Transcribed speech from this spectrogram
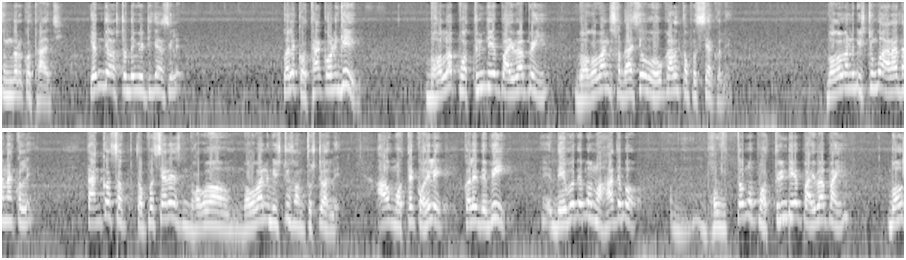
ସୁନ୍ଦର କଥା ଅଛି କେମିତି ଅଷ୍ଟଦେବୀ ଏଠିକି ଆସିଲେ କହିଲେ କଥା କ'ଣ କି ଭଲ ପତ୍ନୀଟିଏ ପାଇବା ପାଇଁ ଭଗବାନ ସଦାଶିବ ବହୁକାଳ ତପସ୍ୟା କଲେ ଭଗବାନ ବିଷ୍ଣୁଙ୍କୁ ଆରାଧନା କଲେ ତାଙ୍କ ତପସ୍ୟାରେ ଭଗବାନ ବିଷ୍ଣୁ ସନ୍ତୁଷ୍ଟ ହେଲେ ଆଉ ମୋତେ କହିଲେ କହିଲେ ଦେବୀ ଦେବଦେବ ମହାଦେବ ଉତ୍ତମ ପତ୍ନୀଟିଏ ପାଇବା ପାଇଁ ବହୁତ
